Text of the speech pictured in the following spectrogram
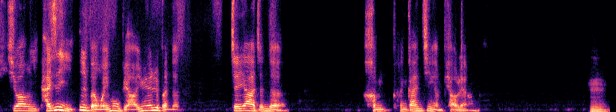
希望还是以日本为目标，因为日本的 JR 真的很很干净、很漂亮，嗯，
